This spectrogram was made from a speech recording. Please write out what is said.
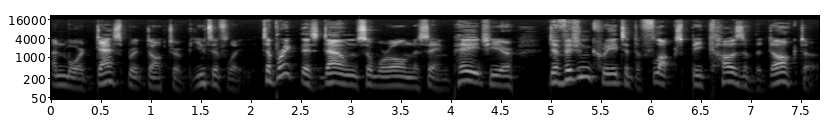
and more desperate Doctor beautifully. To break this down so we're all on the same page here, Division created the Flux because of the Doctor,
